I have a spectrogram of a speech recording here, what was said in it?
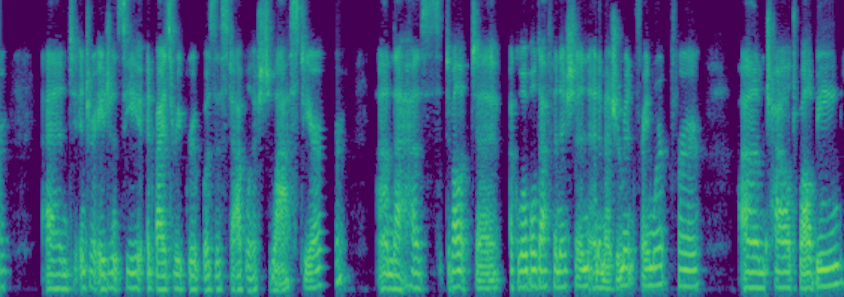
um, and interagency advisory group was established last year um, that has developed a, a, global definition and a measurement framework for um, child well-being.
